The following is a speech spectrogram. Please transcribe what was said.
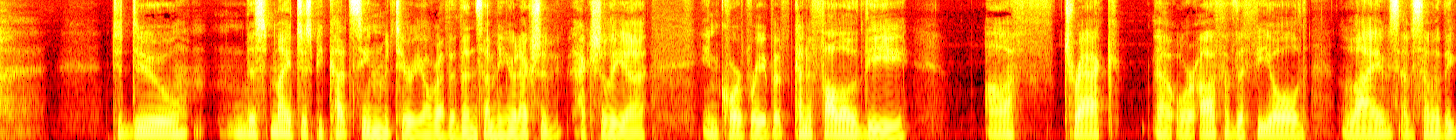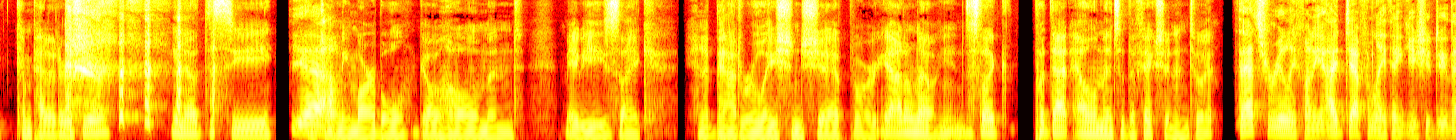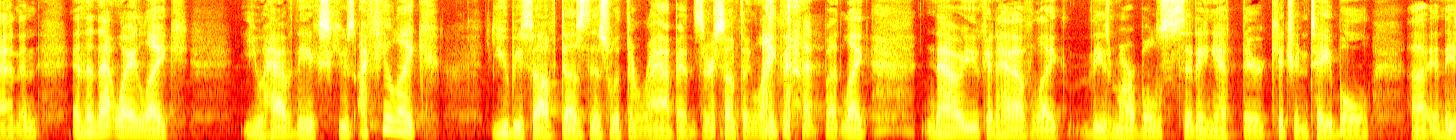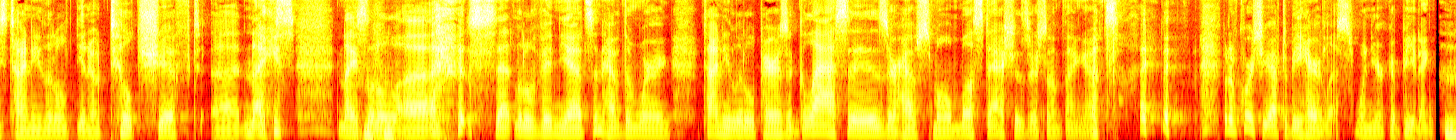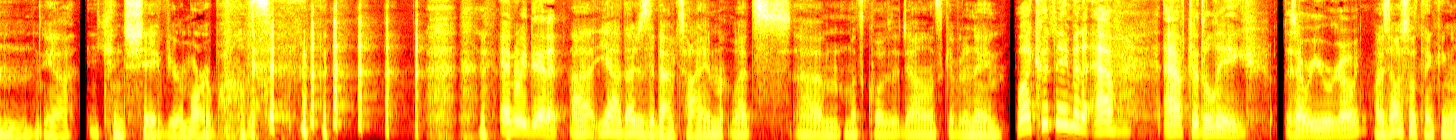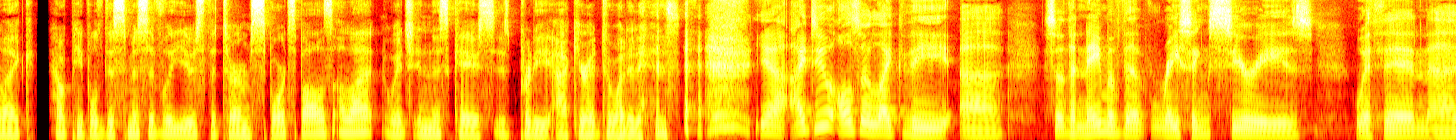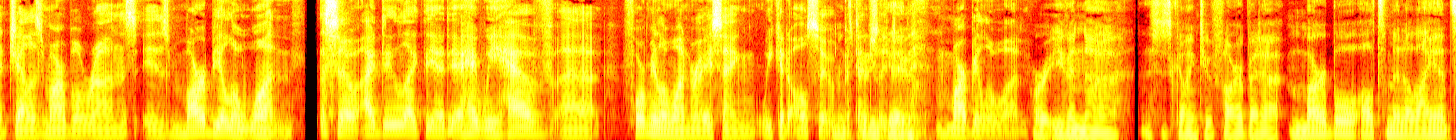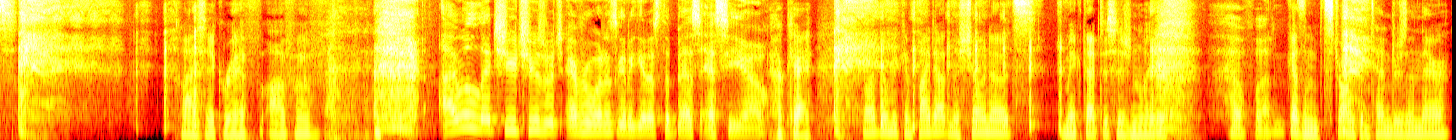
to do. This might just be cutscene material rather than something you would actually actually uh, incorporate, but kind of follow the off track uh, or off of the field lives of some of the competitors here. you know, to see Yeah. Johnny Marble go home and maybe he's like in a bad relationship or yeah, I don't know. Just like put that element of the fiction into it. That's really funny. I definitely think you should do that. And and then that way like you have the excuse. I feel like Ubisoft does this with the rabbits or something like that, but like now you can have like these marbles sitting at their kitchen table uh, in these tiny little, you know, tilt shift, uh, nice, nice little uh, set little vignettes, and have them wearing tiny little pairs of glasses or have small mustaches or something outside. but of course, you have to be hairless when you're competing. Mm, yeah, you can shave your marbles. And we did it. uh, yeah, that is about time. Let's um, let's close it down. Let's give it a name. Well, I could name it af- after the league. Is that where you were going? I was also thinking like how people dismissively use the term sports balls a lot, which in this case is pretty accurate to what it is. Yeah, I do also like the uh so the name of the racing series within uh Jelle's Marble Runs is Marbula 1. So I do like the idea, hey, we have uh Formula 1 racing. We could also pretty potentially do Marbula 1. or even uh, this is going too far, but uh, Marble Ultimate Alliance. Classic riff off of. I will let you choose whichever one is going to get us the best SEO. Okay. Well, then we can find out in the show notes. Make that decision later. How fun. Got some strong contenders in there.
